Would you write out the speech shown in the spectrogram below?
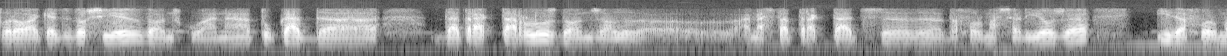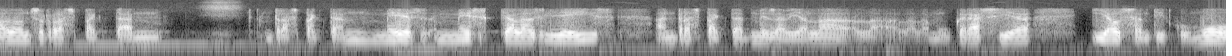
però aquests dossiers doncs, quan ha tocat de, de tractar-los doncs, el, han estat tractats eh, de, de forma seriosa i de forma doncs, respectant respectant més, més que les lleis han respectat més aviat la, la, la democràcia i el sentit comú.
